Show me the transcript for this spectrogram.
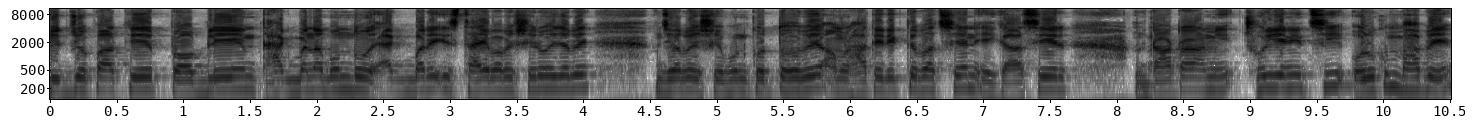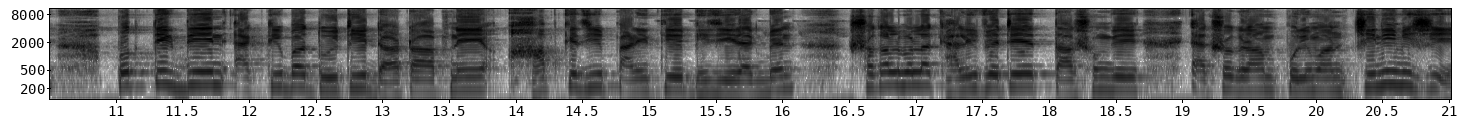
বীর্যপাতের প্রবলেম থাকবে না বন্ধু, একবারে স্থায়ীভাবে সেরে হয়ে যাবে। যেভাবে সেবন করতে হবে, আমার হাতে দেখতে পাচ্ছেন এই গাছের ডাঁটা আমি ছড়িয়ে নিচ্ছি। ওরকমভাবে প্রত্যেক দিন একটি বা দুইটি ডাটা আপনি হাফ কেজি পানিতে ভিজিয়ে রাখবেন। সকালবেলা খালি পেটে তার সঙ্গে একশো গ্রাম পরিমাণ চিনি মিশিয়ে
